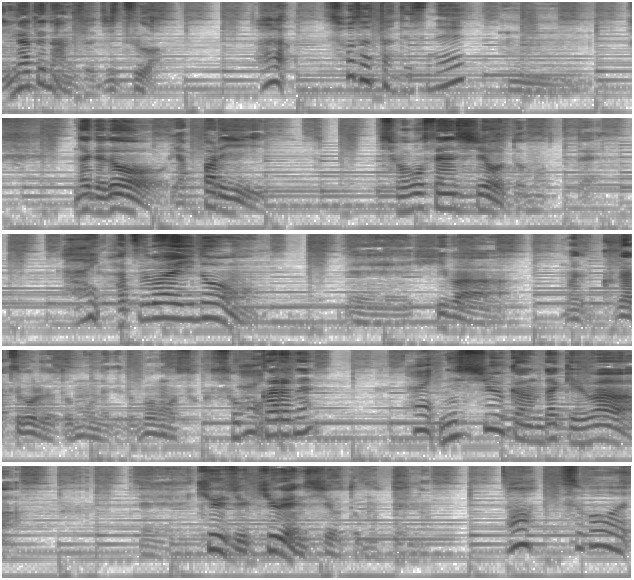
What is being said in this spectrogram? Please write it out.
苦手なんですよ実は。あらそうだったんですね。うん、だけどやっぱり挑戦しようと思ってはい。発売の、えー日は、まあ、9月頃だと思うんだけどもそそっからね、はい。2週間だけは、えー99円にしようと思ってるの。あすごい。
